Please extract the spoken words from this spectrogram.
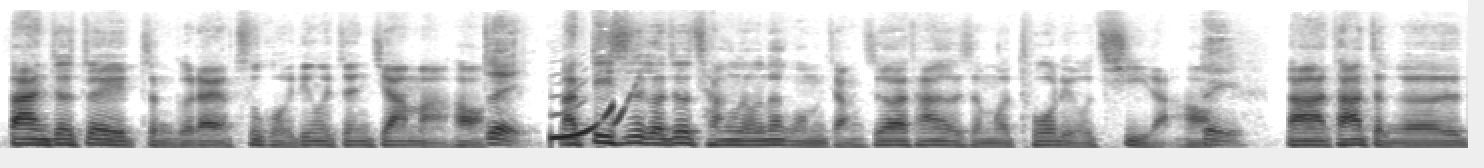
当然这对整个来讲出口一定会增加嘛，哈。对。那第四个就是长荣，那我们讲知道它有什么脱硫器了，哈。对。那它整个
